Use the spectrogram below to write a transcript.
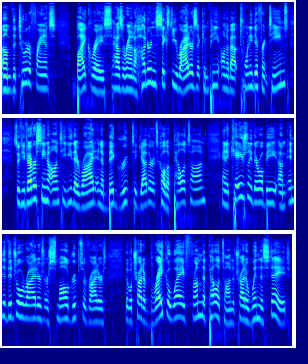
Um, the Tour de France bike race has around 160 riders that compete on about 20 different teams. So if you've ever seen it on TV, they ride in a big group together. It's called a peloton. And occasionally there will be um, individual riders or small groups of riders that will try to break away from the peloton to try to win the stage.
